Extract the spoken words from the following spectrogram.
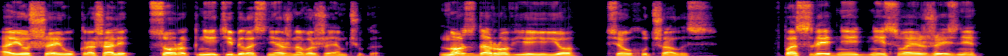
а ее шею украшали сорок нитей белоснежного жемчуга. Но здоровье ее все ухудшалось. В последние дни своей жизни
